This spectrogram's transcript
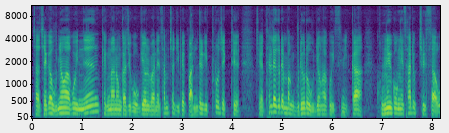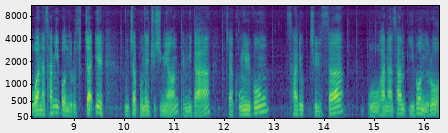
자, 제가 운영하고 있는 100만 원 가지고 5개월 만에 3,200 만들기 프로젝트 제가 텔레그램 방 무료로 운영하고 있으니까 010-4674-5132번으로 숫자 1 문자 보내 주시면 됩니다. 자, 010-4674-5132번으로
